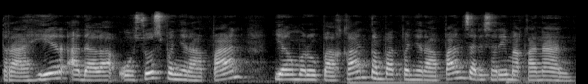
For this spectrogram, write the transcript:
Terakhir adalah usus penyerapan yang merupakan tempat penyerapan sari-sari makanan.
